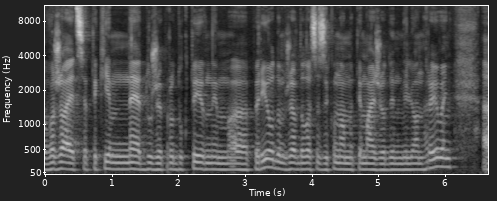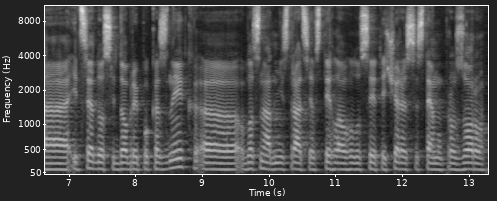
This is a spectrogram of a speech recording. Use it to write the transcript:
вважається таким не дуже продуктивним періодом. Вже вдалося зекономити майже 1 мільйон гривень, і це досить добрий показник. Обласна адміністрація встигла оголосити через систему Прозоро.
